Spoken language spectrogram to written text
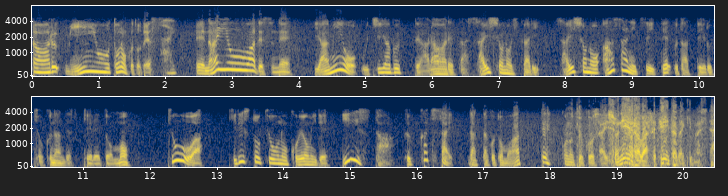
伝わる民謡とのことです。えはい。えー内容はですね闇を打ち破って現れた最初の光最初の朝について歌っている曲なんですけれども今日はキリスト教の暦でイースター復活祭だったこともあってこの曲を最初に選ばせていただきました。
